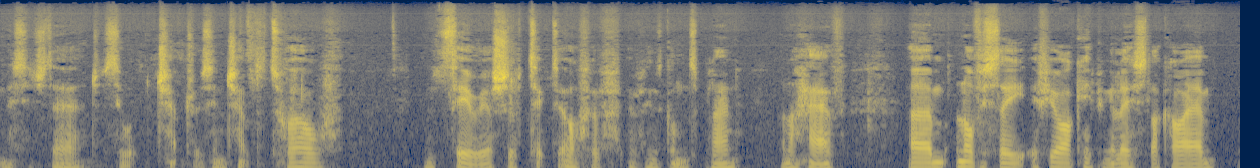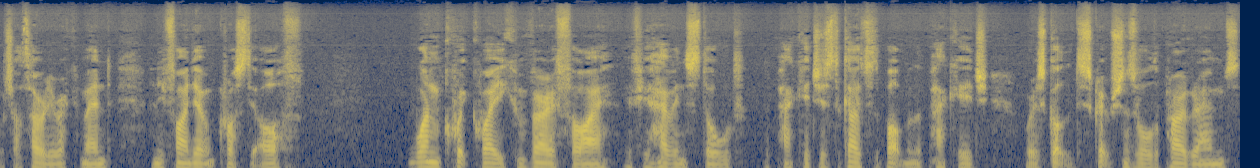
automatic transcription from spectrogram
message there. Just see what chapter it's in. Chapter 12. In theory, I should have ticked it off if everything's gone to plan, and I have. Um, and obviously, if you are keeping a list like I am, which I thoroughly recommend, and you find you haven't crossed it off, one quick way you can verify if you have installed the package is to go to the bottom of the package where it's got the descriptions of all the programs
